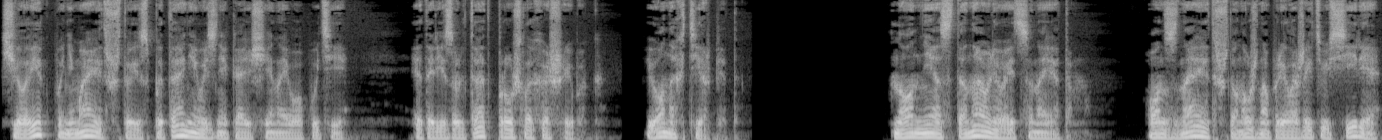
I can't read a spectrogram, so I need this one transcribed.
Человек понимает, что испытания, возникающие на его пути, это результат прошлых ошибок, и он их терпит. Но он не останавливается на этом. Он знает, что нужно приложить усилия,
